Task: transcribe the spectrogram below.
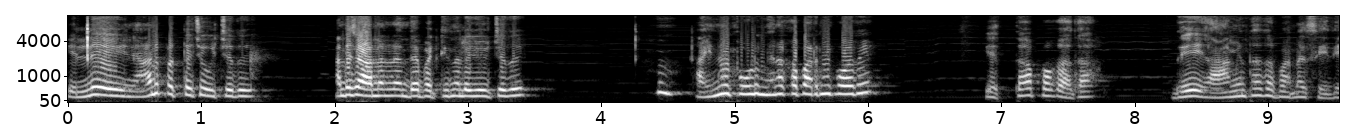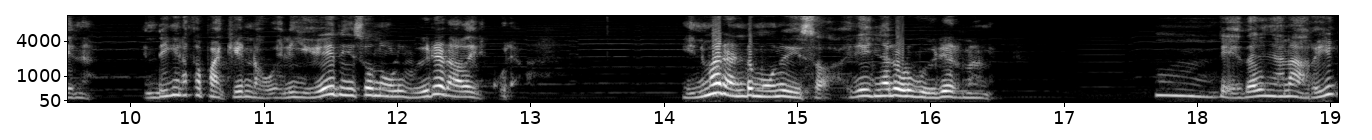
ഇല്ലേ ഞാനിപ്പോൾ എത്താ ചോദിച്ചത്? എന്റെ ചാനലിന് എന്താ പറ്റിയെന്നല്ല ചോദിച്ചത്? അതിനപ്പോൾ ഇങ്ങനെയൊക്കെ പറഞ്ഞു പോയത്? എത്താപ്പോ കഥ. ദേ ആമിന്താ പറഞ്ഞ ശരി തന്നെ. എന്തെങ്കിലുമൊക്കെ പറ്റിയിട്ടുണ്ടാവും. അല്ലെങ്കിൽ ഏത് ദിവസമൊന്നും ഓൾ വീഡിയോ ഇടാതെ ഇരിക്കൂല. ഇനിമ രണ്ട് മൂന്ന് ദിവസം. അത് കഴിഞ്ഞാൽ ഇടണാണ്. ഉം, ഏതായാലും ഞാൻ അറിയും.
